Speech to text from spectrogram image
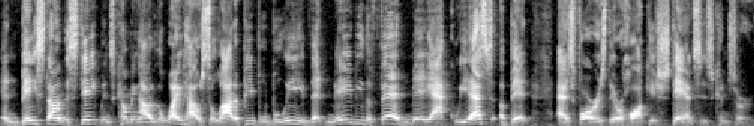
And based on the statements coming out of the White House, a lot of people believe that maybe the Fed may acquiesce a bit as far as their hawkish stance is concerned.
